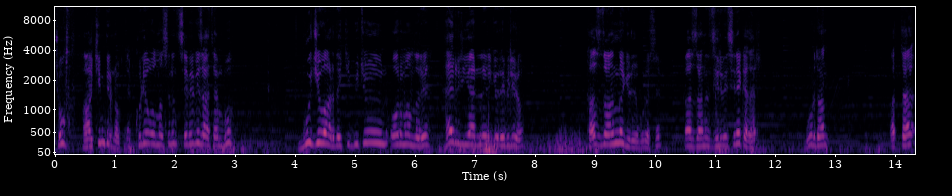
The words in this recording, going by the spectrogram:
çok hakim bir nokta. Kule olmasının sebebi zaten bu. Bu civardaki bütün ormanları, her yerleri görebiliyor. Kaz Dağı'nı da görüyor burası. Kaz Dağı'nın zirvesine kadar. Buradan hatta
